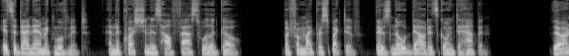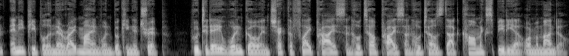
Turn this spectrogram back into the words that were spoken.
It's a dynamic movement, and the question is how fast will it go? But from my perspective, there's no doubt it's going to happen. There aren't any people in their right mind when booking a trip who today wouldn't go and check the flight price and hotel price on Hotels.com, Expedia, or Momondo.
